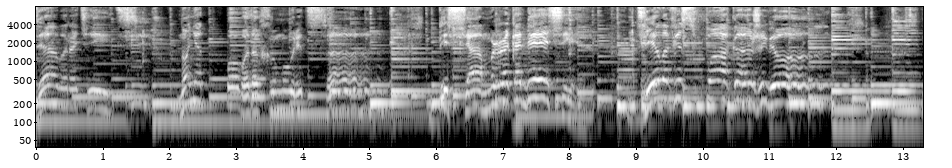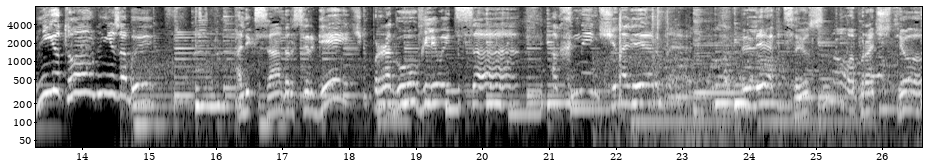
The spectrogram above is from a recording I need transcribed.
нельзя воротить, но нет повода хмуриться. Беся мракобесие, дело физфака живет. Ньютон не забыт, Александр Сергеевич прогугливается. Ах, нынче, наверное, лекцию снова прочтет.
